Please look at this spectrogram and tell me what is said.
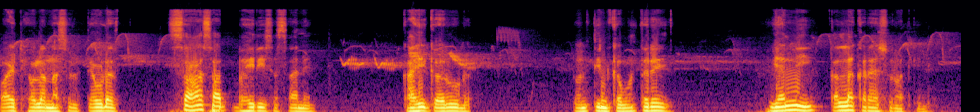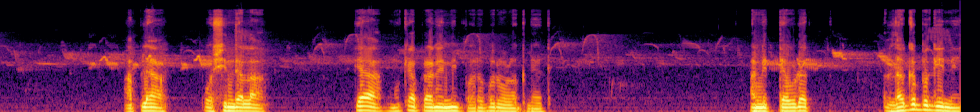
पाय ठेवला नसेल तेवढ्याच सहा सात बहिरी ससाने काही गरुड दोन तीन कबुतरे यांनी कल्ला करायला सुरुवात केली. आपल्या पोशिंद्याला त्या मुक्या प्राण्यांनी बरोबर ओळखले होते. आणि तेवढ्यात लगबगीने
